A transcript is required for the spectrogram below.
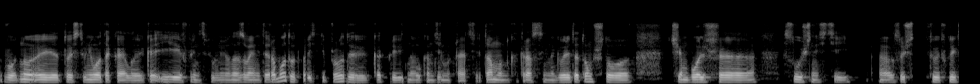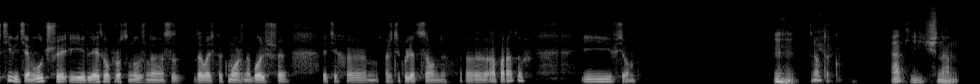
Вот, ну, и, то есть у него такая логика. И, в принципе, у него название этой работы вот, «Политики природы. Как привить наукам демократии». Там он как раз именно говорит о том, что чем больше сущностей э, существует в коллективе, тем лучше, и для этого просто нужно создавать как можно больше этих э, артикуляционных э, аппаратов, и все. Мгм. Вот так. Отлично.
